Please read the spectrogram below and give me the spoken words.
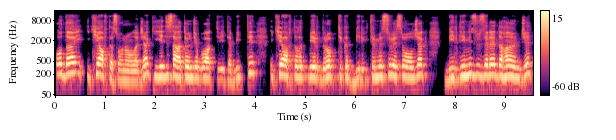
O da 2 hafta sonra olacak. 7 saat önce bu aktivite bitti. 2 haftalık bir drop ticket biriktirme süresi olacak. Bildiğiniz üzere daha önce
